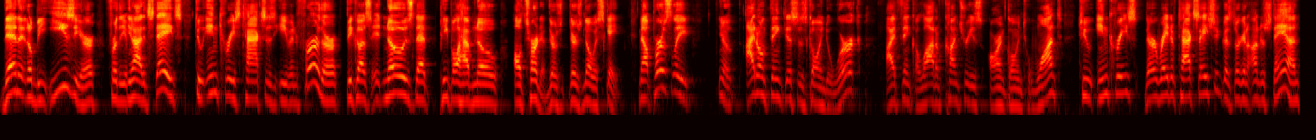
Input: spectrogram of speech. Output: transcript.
then it'll be easier for the United States to increase taxes even further because it knows that people have no alternative. There's there's no escape. Now, personally, you know, I don't think this is going to work. I think a lot of countries aren't going to want to increase their rate of taxation because they're going to understand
